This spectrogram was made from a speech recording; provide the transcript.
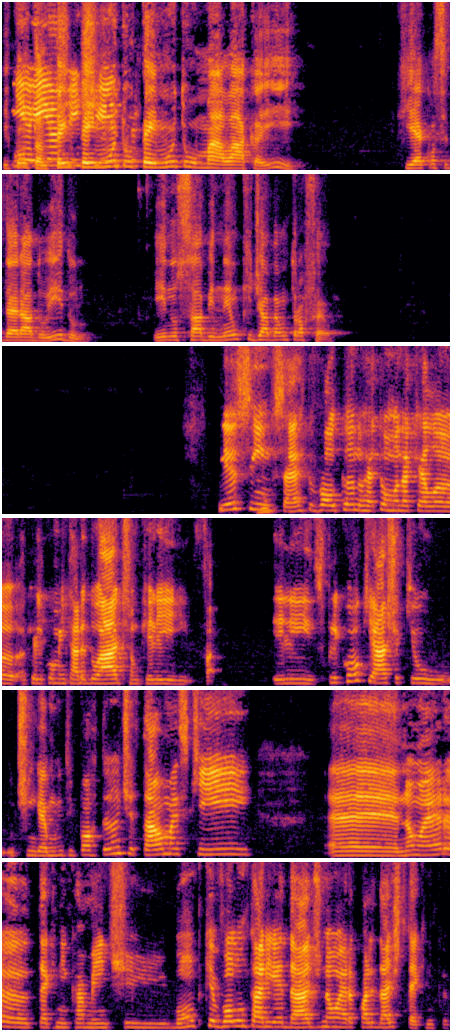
e contando. E tem, tem, muito, tem muito malaca aí que é considerado ídolo e não sabe nem o que diabo é um troféu. E assim, certo? Voltando, retomando aquela, aquele comentário do Adson, que ele, ele explicou que acha que o, o Ting é muito importante e tal, mas que é, não era tecnicamente bom, porque voluntariedade não era qualidade técnica.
